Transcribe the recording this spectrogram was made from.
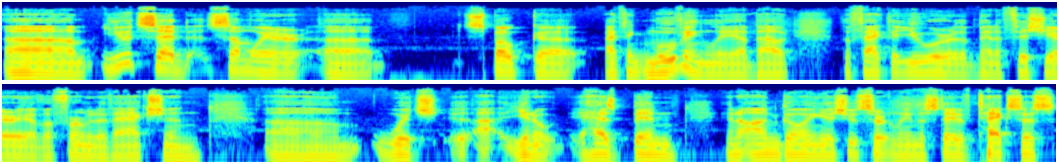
Um, you had said somewhere, uh, spoke, uh, I think, movingly about the fact that you were the beneficiary of affirmative action, um, which uh, you know has been an ongoing issue, certainly in the state of Texas.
